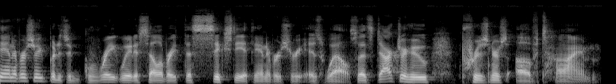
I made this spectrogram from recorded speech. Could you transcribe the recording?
anniversary, but it's a great way to celebrate the 60th anniversary as well. So that's Doctor Who Prisoners of Time.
